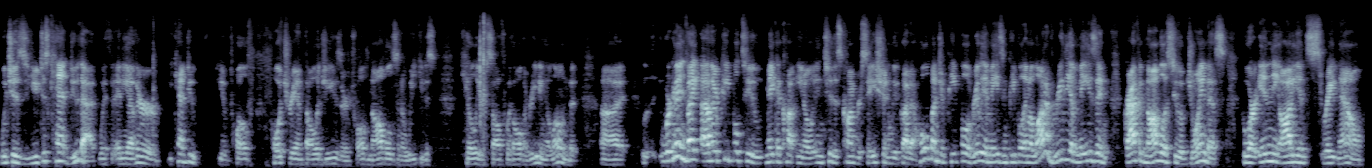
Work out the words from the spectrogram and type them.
which is you just can't do that with any other. You can't do you know 12 poetry anthologies or 12 novels in a week. You just kill yourself with all the reading alone. But uh, we're going to invite other people to make a you know into this conversation. We've got a whole bunch of people, really amazing people, and a lot of really amazing graphic novelists who have joined us, who are in the audience right now.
